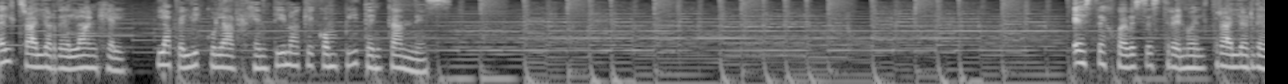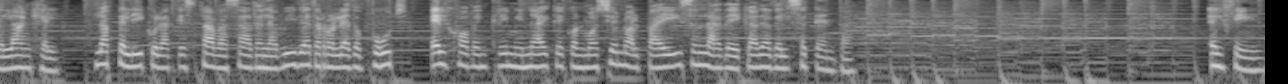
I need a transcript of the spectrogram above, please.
el tráiler del Ángel, la película argentina que compite en Cannes. Este jueves se estrenó el tráiler del Ángel, la película que está basada en la vida de Roledo Puig, el joven criminal que conmocionó al país en la década del 70. El film,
